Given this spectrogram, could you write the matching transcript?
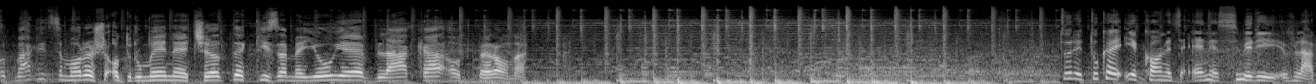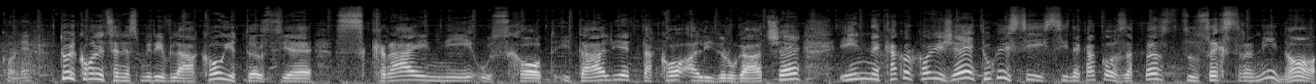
Odmakniti se moraš od rumene črte, ki zamejuje vlaka od perona. Torej, tukaj je konec ene smeri vlakov. Ne? To je konec ene smeri vlakov, je trsje skrajni vzhod Italije, tako ali drugače. In kakorkoli že, tukaj si, si nekako zaprt z vseh strani. No?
